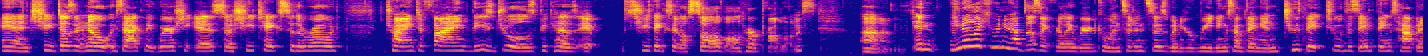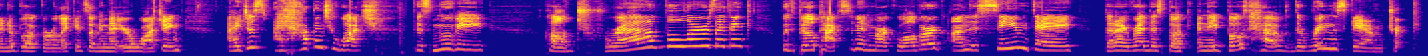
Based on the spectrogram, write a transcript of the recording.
and she doesn't know exactly where she is, so she takes to the road trying to find these jewels because it she thinks it'll solve all her problems. Um, and you know, like when you have those like really weird coincidences when you're reading something and two th- two of the same things happen in a book or like in something that you're watching. I just I happened to watch this movie called Travelers, I think, with Bill Paxton and Mark Wahlberg on the same day that I read this book, and they both have the ring scam trick.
